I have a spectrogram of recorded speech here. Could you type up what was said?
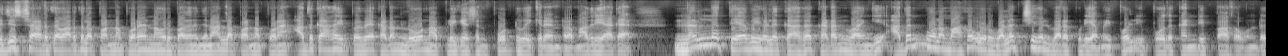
ரிஜிஸ்டர் அடுத்த வாரத்தில் பண்ண போகிறேன் இன்னும் ஒரு பதினஞ்சு நாளில் பண்ண போகிறேன் அதுக்காக இப்போவே கடன் லோன் அப்ளிகேஷன் போட்டு வைக்கிறேன்ற மாதிரியாக நல்ல தேவைகளுக்காக கடன் வாங்கி அதன் மூலமாக ஒரு வளர்ச்சிகள் வரக்கூடிய அமைப்புகள் இப்போது கண்டிப்பாக உண்டு.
